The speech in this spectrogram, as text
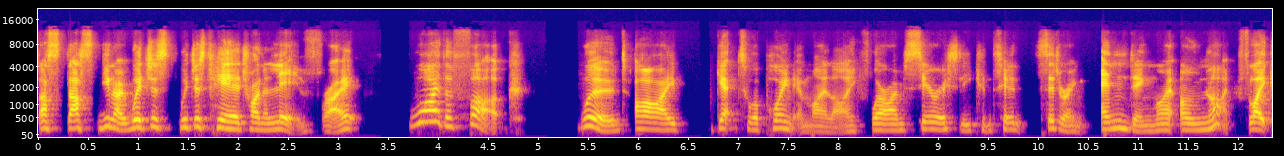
That's that's you know we're just we're just here trying to live right? Why the fuck would i get to a point in my life where i'm seriously considering ending my own life. Like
